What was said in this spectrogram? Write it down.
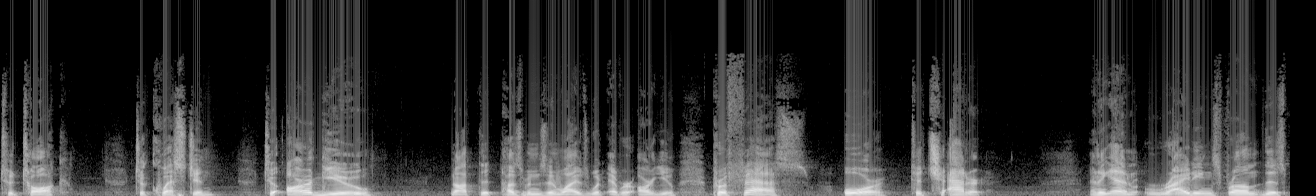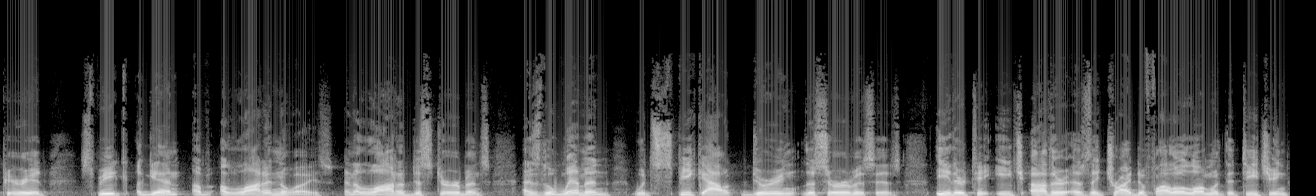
to talk, to question, to argue, not that husbands and wives would ever argue, profess, or to chatter. And again, writings from this period speak again of a lot of noise and a lot of disturbance as the women would speak out during the services, either to each other as they tried to follow along with the teaching,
